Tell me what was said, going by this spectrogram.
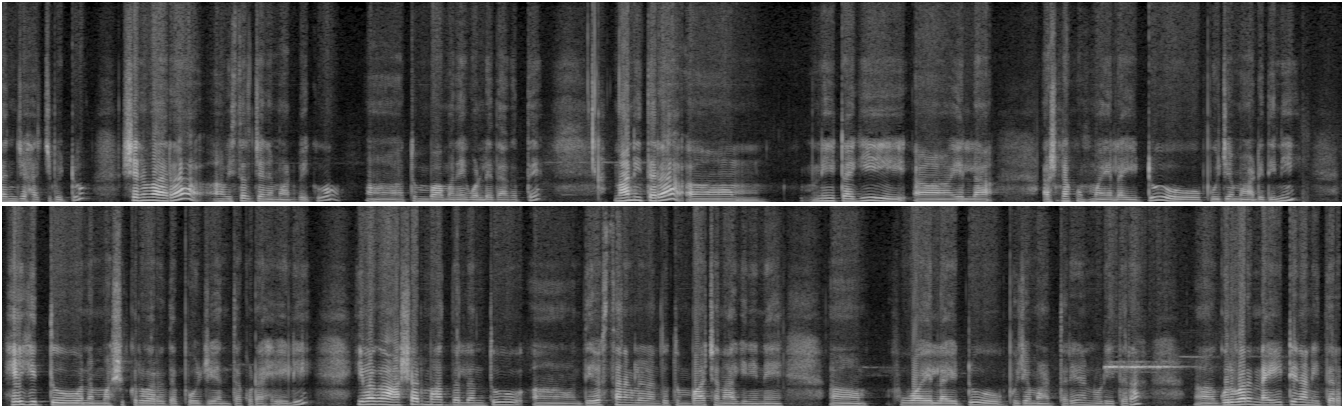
ಸಂಜೆ ಹಚ್ಚಿಬಿಟ್ಟು ಶನಿವಾರ ವಿಸರ್ಜನೆ ಮಾಡಬೇಕು. ತುಂಬ ಮನೆಗೆ ಒಳ್ಳೆಯದಾಗತ್ತೆ ನಾನು ಈ ಥರ ನೀಟಾಗಿ ಎಲ್ಲ ಅರ್ಶಿನ ಕುಂಕುಮ ಎಲ್ಲ ಇಟ್ಟು ಪೂಜೆ ಮಾಡಿದ್ದೀನಿ. ಹೇಗಿತ್ತು ನಮ್ಮ ಶುಕ್ರವಾರದ ಪೂಜೆ ಅಂತ ಕೂಡ ಹೇಳಿ. ಇವಾಗ ಆಷಾಢ ಮಾಸದಲ್ಲಂತೂ ದೇವಸ್ಥಾನಗಳಲ್ಲಂತೂ ತುಂಬ ಚೆನ್ನಾಗಿ ನೆನೆ ಹೂವು ಎಲ್ಲ ಇಟ್ಟು ಪೂಜೆ ಮಾಡ್ತಾರೆ ನೋಡಿ ಈ ಥರ. ಗುರುವಾರ ನೈಟೇ ನಾನು ಈ ಥರ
